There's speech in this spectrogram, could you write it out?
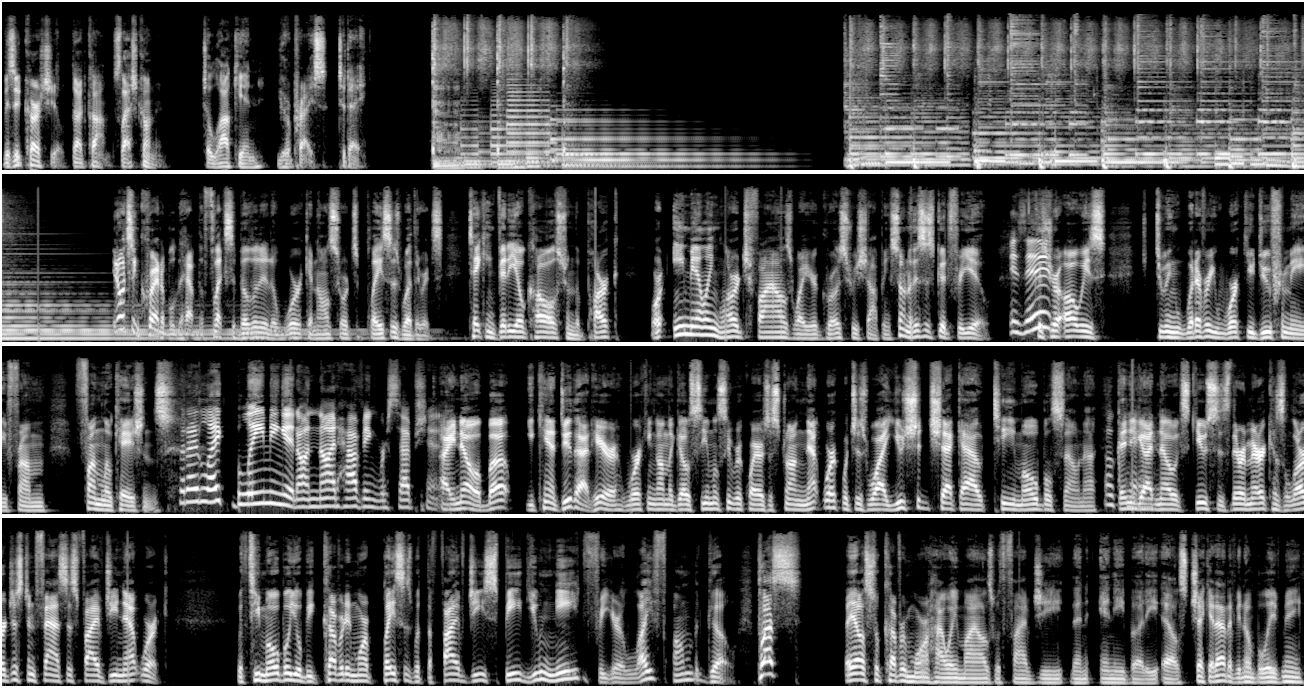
Visit carshield.com slash Conan to lock in your price today. You know, it's incredible to have the flexibility to work in all sorts of places, whether it's taking video calls from the park or emailing large files while you're grocery shopping. Sona, this is good for you Is it? because you're always doing whatever work you do for me from fun locations. But I like blaming it on not having reception. I know, but you can't do that here. Working on the go seamlessly requires a strong network, which is why you should check out T Mobile Sona. Okay. Then you got no excuses. They're America's largest and fastest 5G network. With T Mobile, you'll be covered in more places with the 5G speed you need for your life on the go. Plus, they also cover more highway miles with 5G than anybody else. Check it out if you don't believe me.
